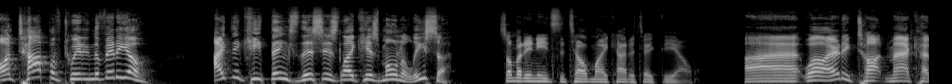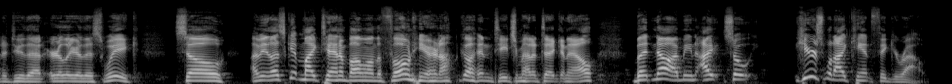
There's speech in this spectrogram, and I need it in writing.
on top of tweeting the video. I think he thinks this is like his Mona Lisa. Somebody needs to tell Mike how to take the L. Uh, well, I already taught Mac how to do that earlier this week. So, I mean, let's get Mike Tannenbaum on the phone here and I'll go ahead and teach him how to take an L. But no, I mean, I so here's what I can't figure out.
